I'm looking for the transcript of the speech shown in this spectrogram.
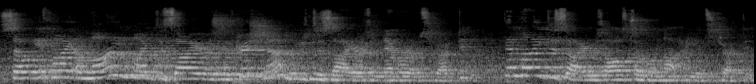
So if I align my desires with Krishna, whose desires are never obstructed, then my desires also will not be obstructed.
